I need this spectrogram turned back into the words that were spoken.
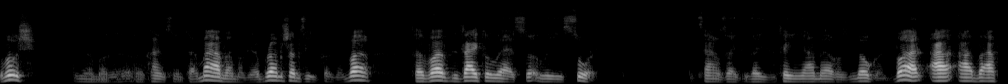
Lavush, Chaim Sin Tarmav, Amagir Bram Sham, Sim Kodavav, Tavav the Daito Le Sur. It sounds like like saying Yamel is no good. But uh, uh, Avav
